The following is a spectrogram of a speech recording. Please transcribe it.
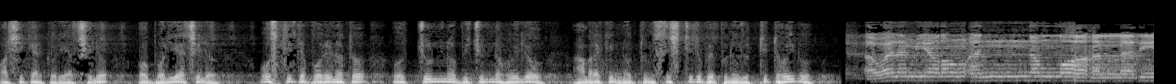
অস্বীকার করিয়াছিল ও বলিয়াছিল অস্তিত্বে পরিণত ও চূর্ণ বিচূর্ণ হইলেও আমরা কি নতুন সৃষ্টিরূপে পুনরুত্থিত হইব أولم يروا أن الله الذي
